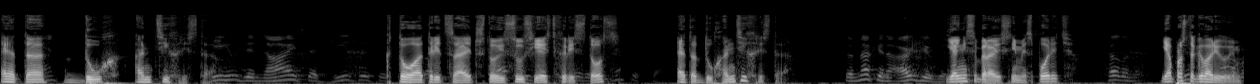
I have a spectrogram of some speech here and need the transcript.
Это дух Антихриста. Кто отрицает, что Иисус есть Христос, это дух Антихриста. Я не собираюсь с ними спорить. Я просто говорю им,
